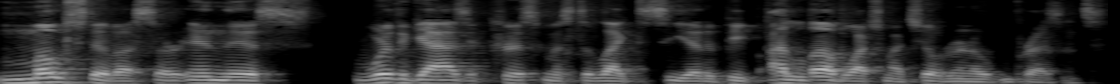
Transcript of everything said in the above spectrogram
most of us are in this we're the guys at Christmas that like to see other people. I love watching my children open presents.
